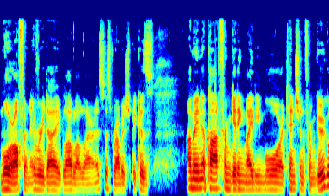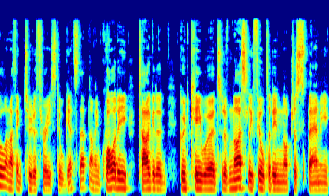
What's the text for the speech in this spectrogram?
more often, every day, blah, blah, blah. And it's just rubbish because I mean, apart from getting maybe more attention from Google, and I think two to three still gets that. I mean, quality, targeted, good keywords, sort of nicely filtered in, not just spammy,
